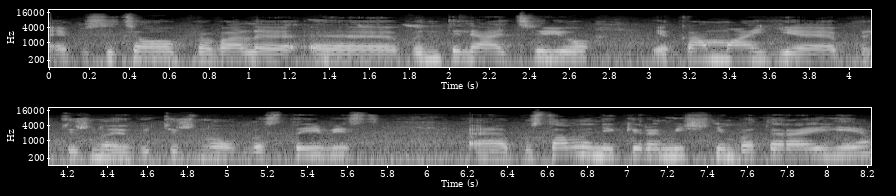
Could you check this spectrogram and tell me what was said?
Е, Після цього провели е, вентиляцію, яка має притяжну і витяжну властивість. Поставлені керамічні батареї.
